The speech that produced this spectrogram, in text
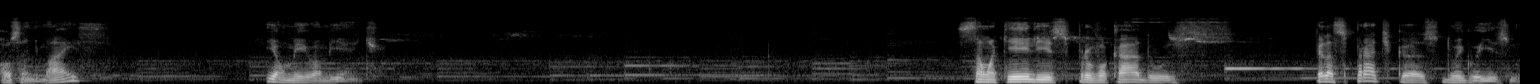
aos animais e ao meio ambiente. São aqueles provocados pelas práticas do egoísmo,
